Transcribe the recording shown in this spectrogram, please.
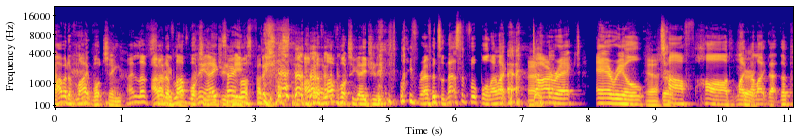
I would have liked watching. I love I would have loved ball. I watching think Adrian Sarri Heath. ball's fantastic. I would have loved watching Adrian Heath play for Everton. That's the football I like. Direct, aerial, Yeah. tough, hard. Like I like that. The p-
